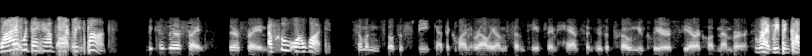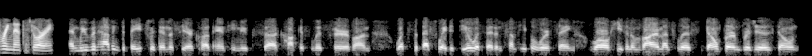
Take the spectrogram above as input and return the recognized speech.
why would they have that response? Because they're afraid. They're afraid of who or what. Someone supposed to speak at the climate rally on the 17th named Hansen, who's a pro-nuclear Sierra Club member. Right, we've been covering that story. And we've been having debates within the Sierra Club anti-nukes uh, caucus listserv on what's the best way to deal with it. And some people were saying, well, he's an environmentalist, don't burn bridges, don't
